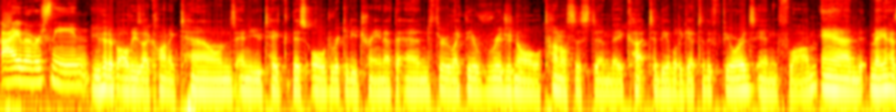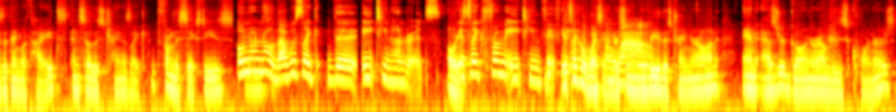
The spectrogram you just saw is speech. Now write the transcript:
I've ever seen. you hit up all these iconic towns and you take this old rickety train at the end through like the original tunnel system they cut to be able to get to the fjords in Flom. And Megan has a thing with heights, and so this train is like from the 60s. Oh no, no, that was like the 1800s. Oh, yeah. It's like from 1850. It's like a Wes oh, Anderson wow. movie, this train you're on. And as you're going around these corners,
